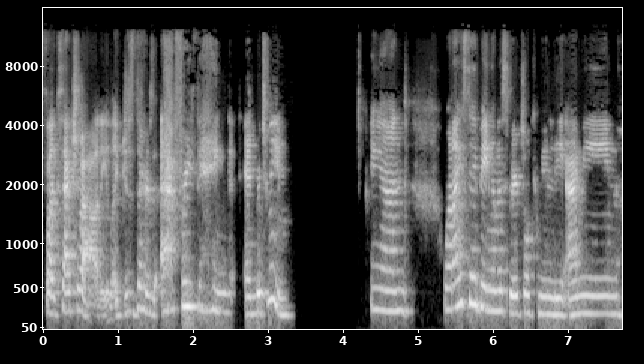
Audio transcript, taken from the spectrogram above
it's like sexuality, like just there's everything in between. And when I say being in the spiritual community, I mean,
